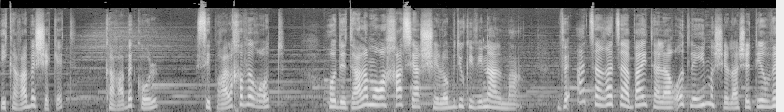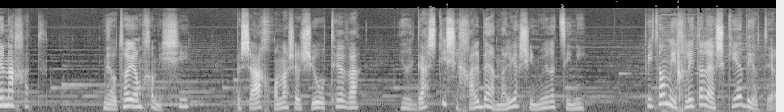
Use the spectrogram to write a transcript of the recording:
היא קראה בשקט, קראה בקול, סיפרה לחברות, הודדה למורה חסיה שלא בדיוק הבינה על מה, ואצה רצה הביתה להראות לאימא שלה שתרווה נחת. מאותו יום חמישי, בשעה האחרונה של שיעור טבע, הרגשתי שחל בעמליה שינוי רציני. פתאום היא החליטה להשקיע ביותר.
